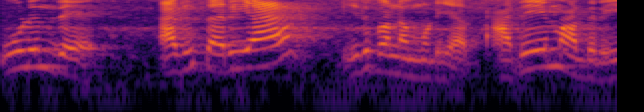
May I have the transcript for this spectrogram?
உளுந்து. அது சரியாக இது பண்ண முடியாது. அதே மாதிரி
